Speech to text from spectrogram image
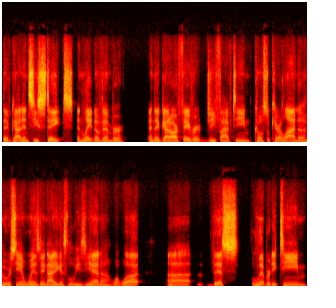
They've got NC State in late November. And they've got our favorite G5 team, Coastal Carolina, who we're seeing Wednesday night against Louisiana. What, what? Uh, this Liberty team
